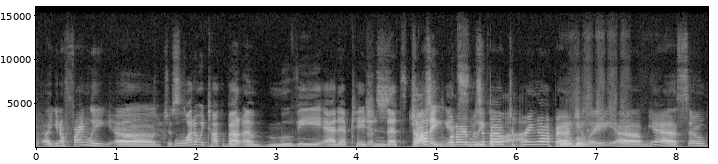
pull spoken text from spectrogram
f- uh, you know, finally, uh, just why don't we talk about a movie adaptation that's, just dotting what its I was legal about to eye? bring Mm-hmm. up. Actually, um, yeah. So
